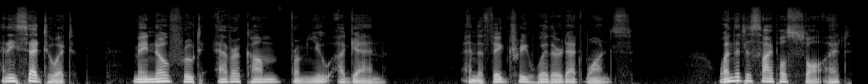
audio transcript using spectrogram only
And he said to it, May no fruit ever come from you again. And the fig tree withered at once. When the disciples saw it,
